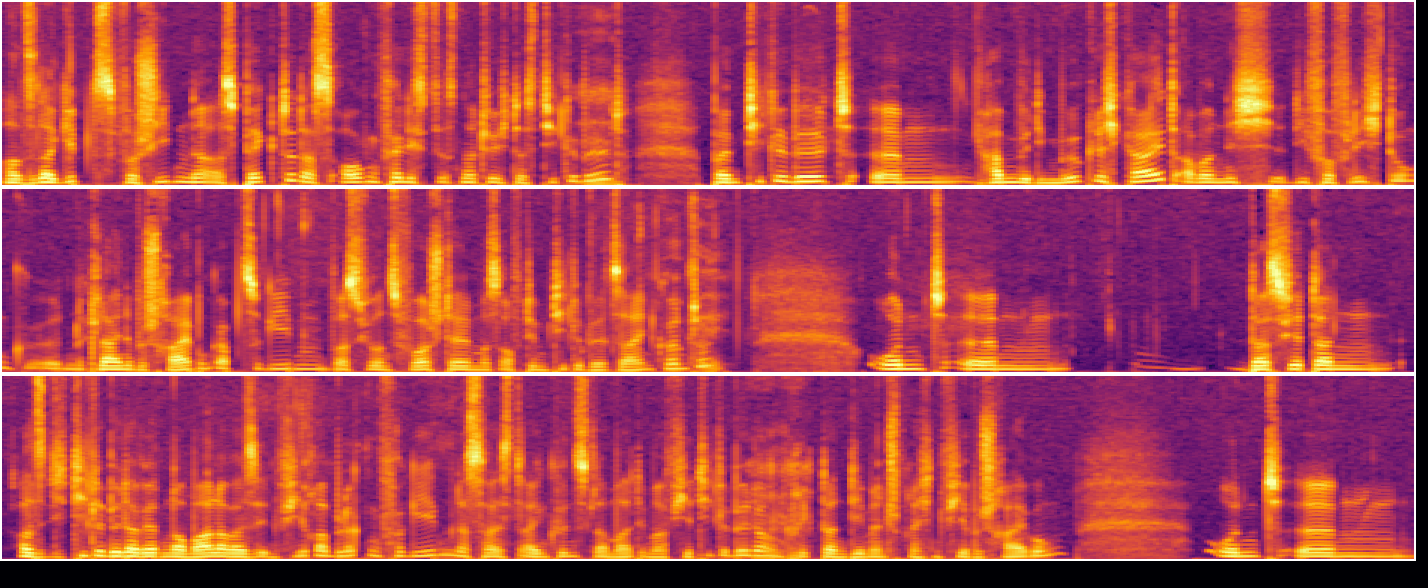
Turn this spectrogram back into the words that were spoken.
Also da gibt es verschiedene Aspekte. Das augenfälligste ist natürlich das Titelbild. Mhm. Beim Titelbild ähm, haben wir die Möglichkeit, aber nicht die Verpflichtung, äh, eine kleine Beschreibung abzugeben, was wir uns vorstellen, was auf dem Titelbild sein könnte. Okay. Und ähm, das wird dann, also die Titelbilder werden normalerweise in Viererblöcken vergeben. Das heißt, ein Künstler malt immer vier Titelbilder mhm. und kriegt dann dementsprechend vier Beschreibungen. Und ähm,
